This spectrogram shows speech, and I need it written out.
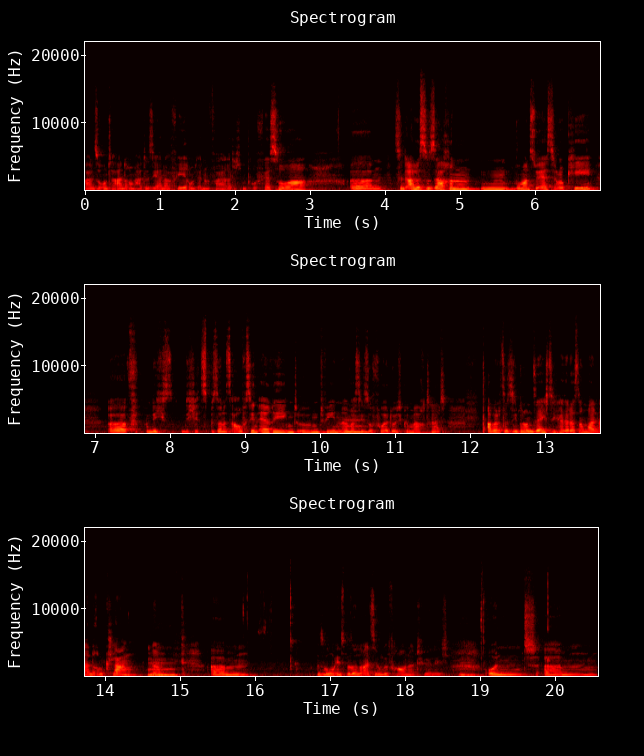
Also unter anderem hatte sie eine Affäre mit einem verheirateten Professor. Ähm, sind alles so Sachen, mh, wo man zuerst denkt, okay, äh, nicht, nicht jetzt besonders aufsehenerregend irgendwie, ne, was sie so vorher durchgemacht hat. Aber 1967 hatte das nochmal einen anderen Klang. Ne? Ähm, so, insbesondere als junge Frau natürlich. Und ähm,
